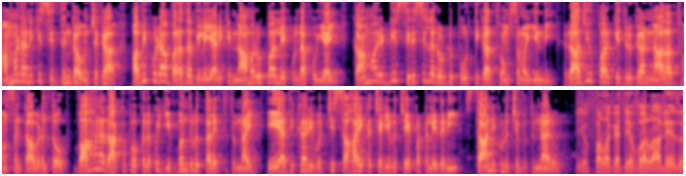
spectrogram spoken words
అమ్మడానికి సిద్ధం సిద్ధంగా ఉంచగా అవి కూడా వరద విలయానికి నామరూపా లేకుండా పోయాయి. కామారెడ్డి సిరిసిల్ల రోడ్డు పూర్తిగా ధ్వంసం అయ్యింది. రాజీవ్ పార్క్ ఎదురుగా నాలా ధ్వంసం కావడంతో వాహన రాకపోకలకు ఇబ్బందులు తలెత్తుతున్నాయి. ఏ అధికారి వచ్చి సహాయక చర్యలు చేపట్టలేదని స్థానికులు చెబుతున్నారు. ఎప్పటిదాకైతే ఎవరు రాలేదు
